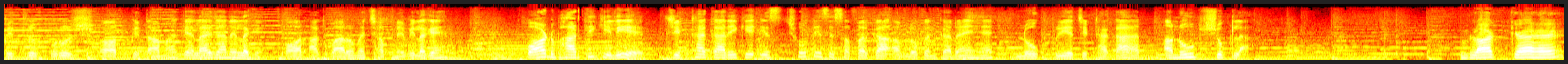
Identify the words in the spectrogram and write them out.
पितृ, पुरुष और पितामह कहलाए जाने लगे और अखबारों में छपने भी लगे पॉड भारती के लिए चिट्ठाकारी के इस छोटे से सफ़र का अवलोकन कर रहे हैं लोकप्रिय चिट्ठाकार अनूप शुक्ला। ब्लॉग क्या है,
